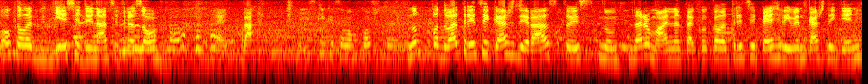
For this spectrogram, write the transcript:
Около 10-12 разів. Скільки це вам коштує? Ну, по 2,30 кожен раз. То есть, ну, нормально так, около 35 гривень кожен день.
